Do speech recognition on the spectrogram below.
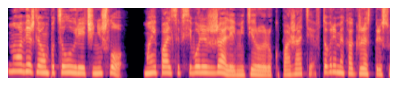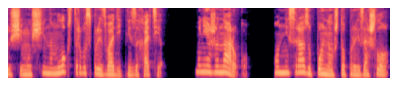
Ну, о вежливом поцелуе речи не шло. Мои пальцы всего лишь сжали, имитируя рукопожатие, в то время как жест, присущий мужчинам, Лукстер воспроизводить не захотел. Мне же на руку. Он не сразу понял, что произошло.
